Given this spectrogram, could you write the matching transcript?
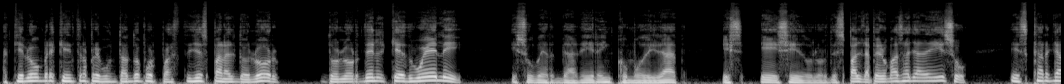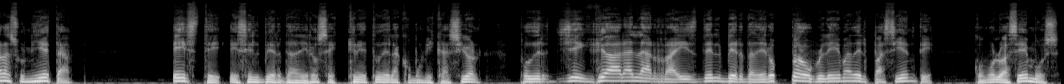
Aquel hombre que entra preguntando por pastillas para el dolor, dolor del que duele, y su verdadera incomodidad es ese dolor de espalda. Pero más allá de eso, es cargar a su nieta. Este es el verdadero secreto de la comunicación, poder llegar a la raíz del verdadero problema del paciente. ¿Cómo lo hacemos?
